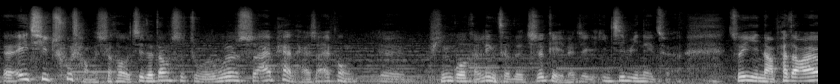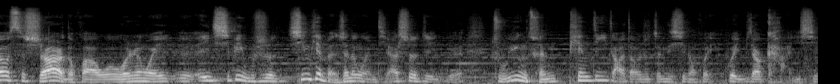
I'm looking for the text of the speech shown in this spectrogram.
呃，A7 出厂的时候，记得当时主无论是 iPad 还是 iPhone，呃，苹果很吝啬的只给了这个一 GB 内存，所以哪怕到 iOS 十二的话，我我认为呃 A7 并不是芯片本身的问题，而是这个主运存偏低，而导致整体系统会会比较卡一些。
